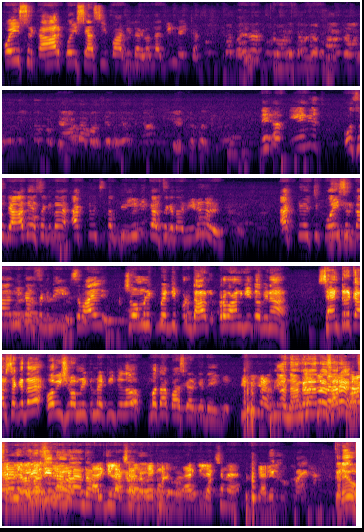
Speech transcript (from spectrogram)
ਕੋਈ ਸਰਕਾਰ ਕੋਈ ਸਿਆਸੀ ਪਾਰਟੀ ਦਖਲਅੰਦਾਜ਼ੀ ਨਹੀਂ ਕਰ ਸਕਦੀ ਨਹੀਂ ਅ, ਇਹ ਨਹੀਂ ਉਹ ਸੁਝਾਅ ਦੇ ਸਕਦਾ ਐਕਟ ਵਿੱਚ ਤਬਦੀਲੀ ਨਹੀਂ ਕਰ ਸਕਦਾ ਵੀਰ। ਐਕਟ ਵਿੱਚ ਕੋਈ ਸਰਕਾਰ ਨਹੀਂ ਕਰ ਸਕਦੀ। ਸਿਵਾਏ ਸ਼੍ਰੋਮਣੀ ਕਮੇਟੀ ਦੀ ਪ੍ਰਧਾਨ- ਪ੍ਰਵਾਨਗੀ ਤੋਂ ਬਿਨਾ ਸੈਂਟਰ ਕਰ ਸਕਦਾ ਹੈ, ਉਹ ਵੀ ਸ਼੍ਰੋਮਣੀ ਕਮੇਟੀ ਜਦੋਂ ਮਤਾ ਪਾਸ ਕਰਕੇ ਦੇਗੀ ਬੀਬੀ ਜੀ ਅੱਜ ਨੰਗ ਲੈਂਦਾ ਸਰ। ਵੀਰ ਜੀ ਨੰਗ ਲੈਂਦਾ। ਐਰਗੀ ਇਲੈਕਸ਼ਨ ਇੱਕ ਮਿੰਟ। ਐਰਗੀ ਇਲੈਕਸ਼ਨ ਹੈ ਤਿਆਰੀ ਕਰੋ ਕਰਿਓ।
